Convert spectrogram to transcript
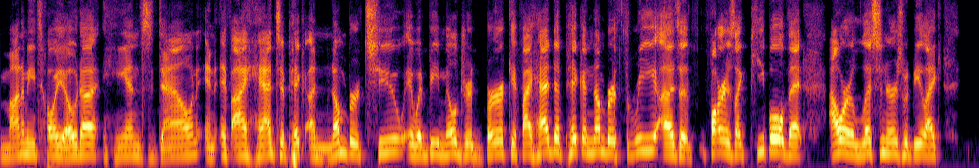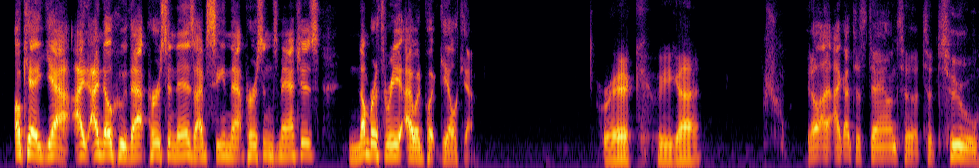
Manami Toyota, hands down. And if I had to pick a number two, it would be Mildred Burke. If I had to pick a number three, as far as like people that our listeners would be like, okay, yeah, I, I know who that person is. I've seen that person's matches. Number three, I would put Gail Kim. Rick, who you got? You know, I, I got this down to to two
